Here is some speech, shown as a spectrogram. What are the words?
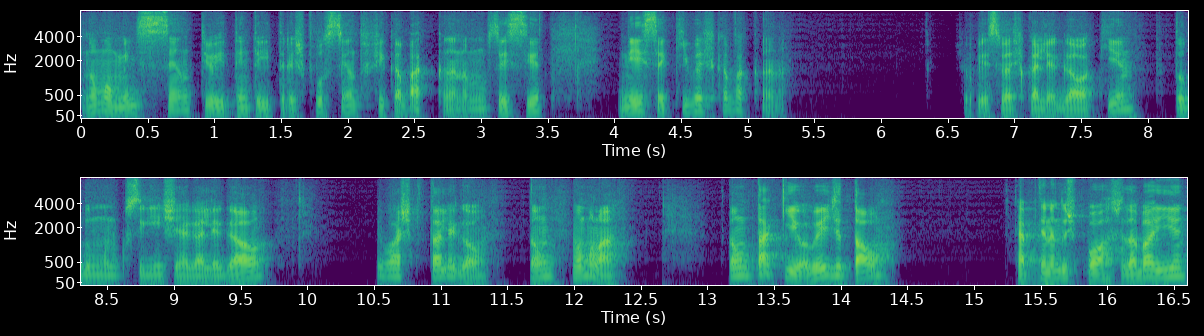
Normalmente 183% fica bacana. Não sei se nesse aqui vai ficar bacana. Deixa eu ver se vai ficar legal aqui. Todo mundo conseguir enxergar legal. Eu acho que tá legal. Então, vamos lá. Então, tá aqui, ó, o edital. Capitania dos Portos da Bahia.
